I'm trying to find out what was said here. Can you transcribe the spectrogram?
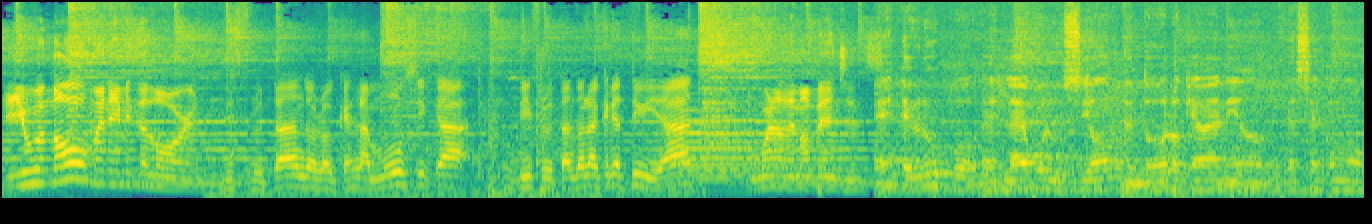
And you will know my name is the Lord. disfrutando lo que es la música, disfrutando la creatividad. Este grupo es la evolución de todo lo que ha venido desde hace como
